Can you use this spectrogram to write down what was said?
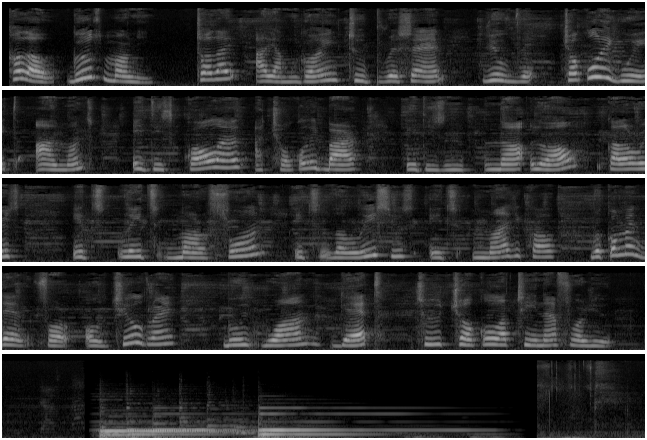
Hello, good morning. Today I am going to present you the chocolate with almonds. It is called a chocolate bar. It is not low calories. It's leads more fun. It's delicious. It's magical. Recommended for all children. But one get two chocolatina for you.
